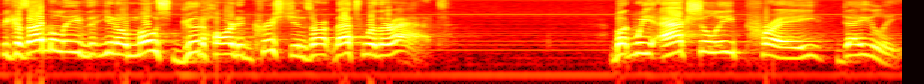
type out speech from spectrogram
because I believe that, you know, most good hearted Christians are, that's where they're at. But we actually pray daily.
